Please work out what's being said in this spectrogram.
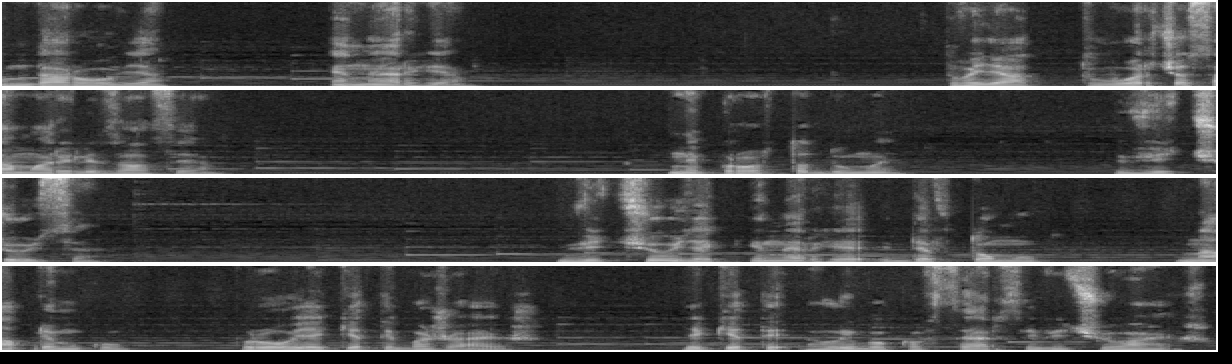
здоров'я, енергія, твоя творча самореалізація. Не просто думай, відчуйся. Відчуй, як енергія йде в тому напрямку, про яке ти бажаєш, яке ти глибоко в серці відчуваєш.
